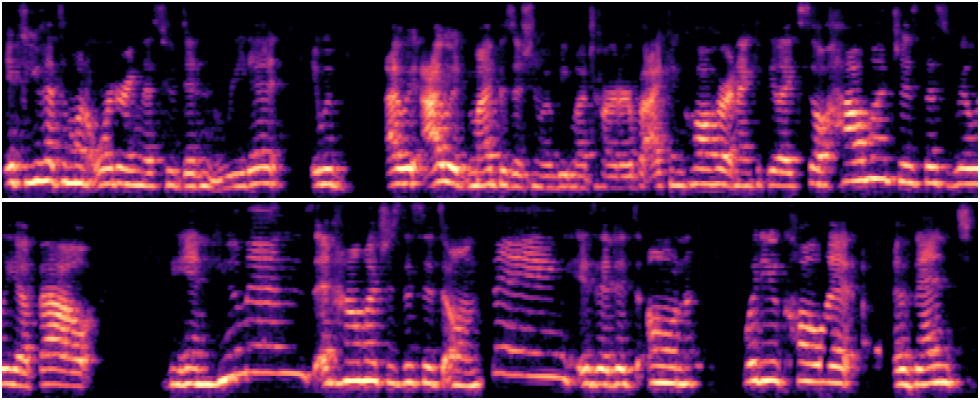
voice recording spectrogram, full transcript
If you had someone ordering this who didn't read it, it would I would I would my position would be much harder. But I can call her and I could be like, so how much is this really about? the Inhumans and how much is this its own thing? Is it its own, what do you call it, event?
